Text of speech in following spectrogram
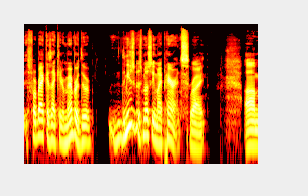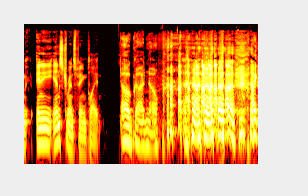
as far back as I can remember, the the music was mostly my parents. Right. Um, any instruments being played? Oh God, no! I,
